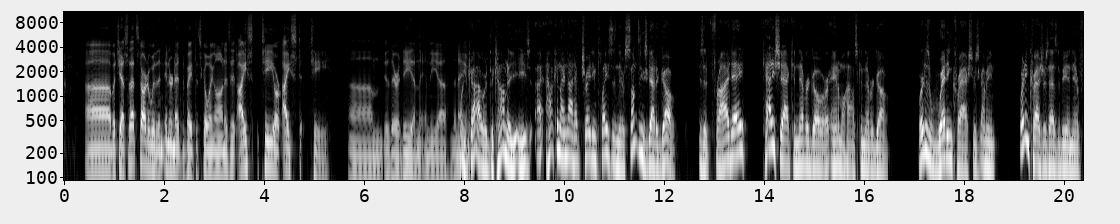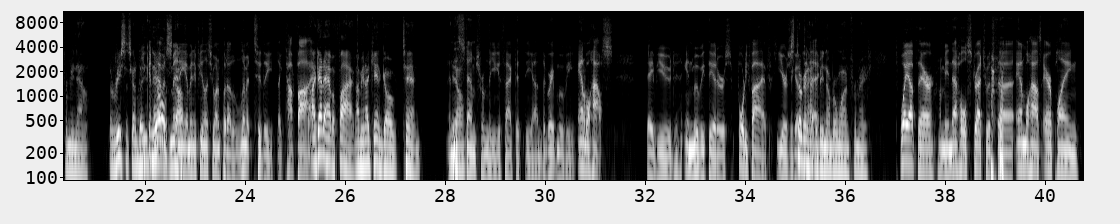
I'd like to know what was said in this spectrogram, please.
Uh, but yeah, so that started with an internet debate that's going on. Is it iced tea or iced tea? Um, is there a D in the in the uh, the Oh name? God, with the comedies, I, how can I not have trading places in there? Something's got to go. Is it Friday? Caddyshack can never go, or Animal House can never go. Where does Wedding Crashers? I mean, Wedding Crashers has to be in there for me now. The recent stuff. Well, the, you can the have as many. stuff, I mean, if you unless you want to put a limit to the like top five. I got to have a five. I mean, I can't go ten. and this know. stems from the fact that the uh, the great movie Animal House debuted in movie theaters 45 years ago. Still going to have to be number one for me. It's way up there. I mean, that whole stretch with uh, Animal House, Airplane,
